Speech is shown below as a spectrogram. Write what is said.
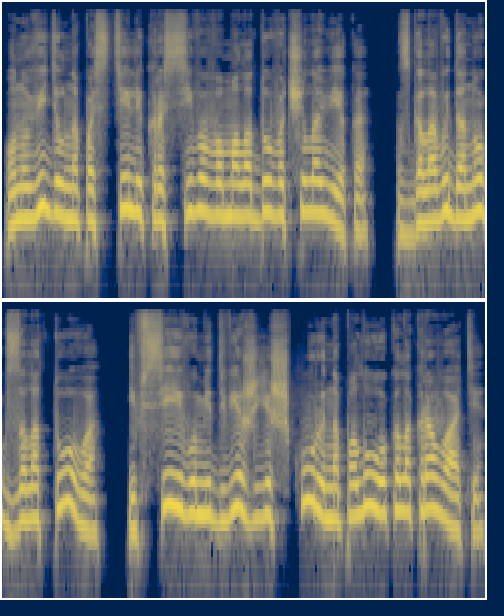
он увидел на постели красивого молодого человека, с головы до ног золотого, и все его медвежьи шкуры на полу около кровати.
